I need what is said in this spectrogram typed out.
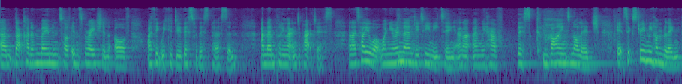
um, that kind of moment of inspiration of, I think we could do this for this person, and then putting that into practice. And I tell you what, when you're in the MDT meeting and, I, and we have this combined knowledge, it's extremely humbling.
